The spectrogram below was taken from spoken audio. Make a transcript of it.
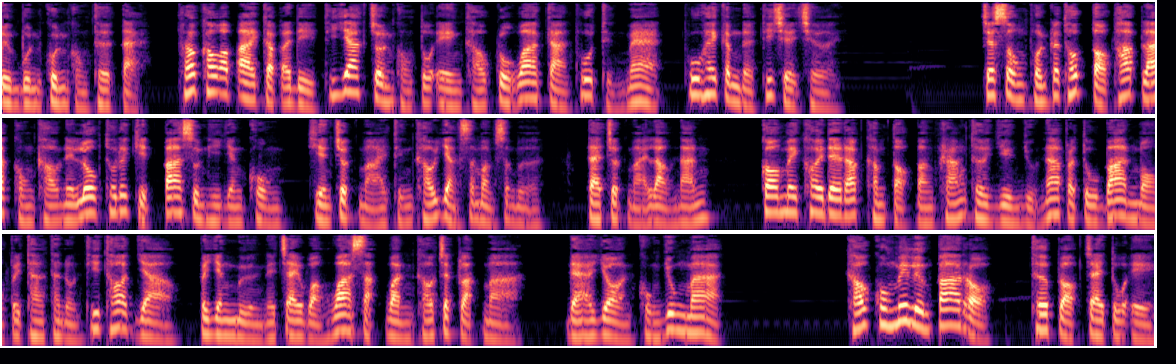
ลืมบุญคุณของเธอแต่ เพราะเขาอับอายกับอดีตที่ยากจนของตัวเองเขากลัวว่าการพูดถึงแม่ ผู้ให้กำเนิดที่เฉยเฉยจะส่งผลกระทบต่อภาพลักษณ์ของเขาในโลกธุรกิจป้าซุนฮียังคง เขียนจดหมายถึงเขาอย่างสม่ำเสมอ แต่จดหมายเหล่านั้น ก็ไม่ค่อยได้รับคำตอบบางครั้งเธอยืนอยู่หน้าประตูบ้านมองไปทางถนนที่ทอดยาว ไปยังเมืองในใจหวังว่าสักวันเขาจะกลับมา แดฮยอนคงยุ่งมาก เขาคงไม่ลืมป้าหรอก เธอปลอบใจตัวเอง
